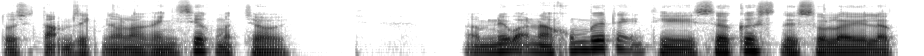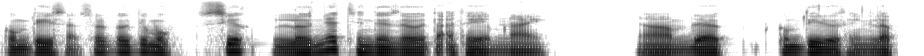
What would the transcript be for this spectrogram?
tôi sẽ tạm dịch nó là gánh siếc mặt trời. Um, nếu bạn nào không biết ấy, thì Circus de Soleil là công ty sản xuất các tiết mục siếc lớn nhất trên thế giới tại thời điểm này. Um, đây là công ty được thành lập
